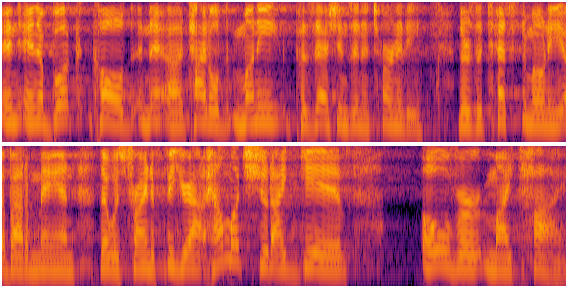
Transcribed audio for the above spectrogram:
In, in a book called, uh, titled Money, Possessions, and Eternity, there's a testimony about a man that was trying to figure out how much should I give over my tithe.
